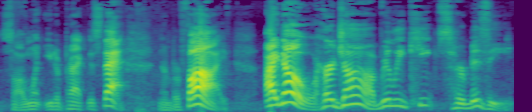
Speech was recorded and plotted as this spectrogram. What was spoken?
So I want you to practice that. Number five, I know her job really keeps her busy.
